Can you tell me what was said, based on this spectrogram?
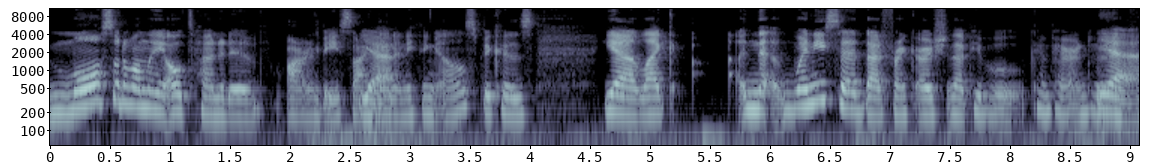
more sort of on the alternative R&B side Yeah. than anything else because yeah, like when you said that Frank Ocean that people compare him to Yeah.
